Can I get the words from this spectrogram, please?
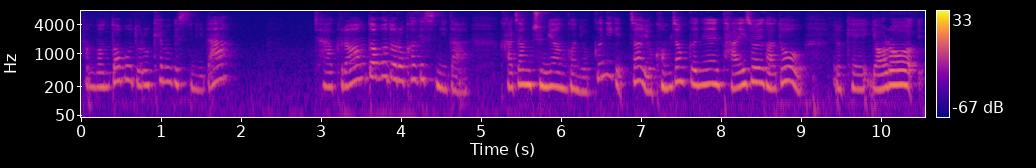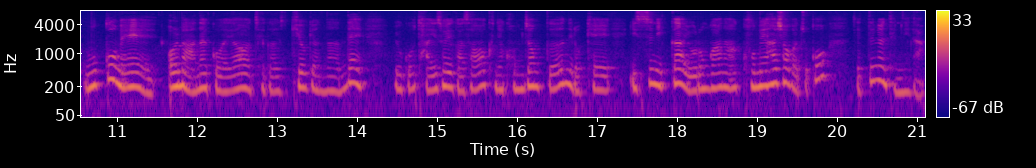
한번 떠보도록 해보겠습니다. 자 그럼 떠보도록 하겠습니다. 가장 중요한 건 요 끈이겠죠? 요 검정끈은 다이소에 가도 이렇게 여러 묶음에 얼마 안 할 거예요. 제가 기억이 안 나는데 요거 다이소에 가서 그냥 검정끈 이렇게 있으니까 요런 거 하나 구매하셔가지고 이제 뜨면 됩니다.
